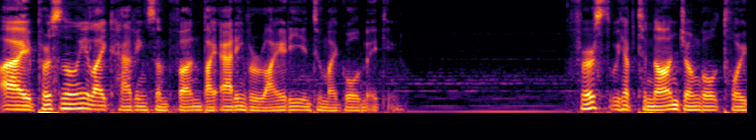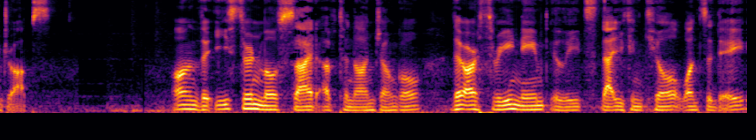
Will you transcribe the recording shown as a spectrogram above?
I personally like having some fun by adding variety into my gold making. First, we have Tanaan Jungle Toy Drops. On the easternmost side of Tanaan Jungle, there are three named elites that you can kill once a day,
